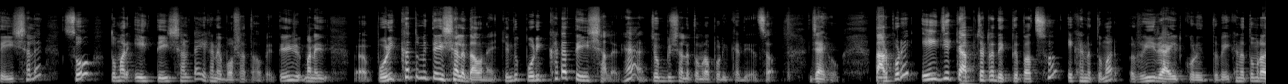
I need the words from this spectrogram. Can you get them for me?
তেইশ সালে সো তোমার এই তেইশ সালটা এখানে বসাতে হবে। তেইশ মানে পরীক্ষা তুমি তেইশ সালে দাও নাই, কিন্তু পরীক্ষাটা তেইশ সালের হ্যাঁ? চব্বিশ সালে তোমরা পরীক্ষা দিয়েছ। যাই হোক, তারপরে এই যে ক্যাপচাটা দেখতে পাচ্ছ, এখানে তোমার রিরাইট করে দিতে হবে। এখানে তোমরা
